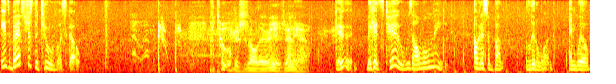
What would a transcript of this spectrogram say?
It's best just the two of us go. The two of us is all there is, anyhow. Good, because two is all we'll need. I'll get us a boat, a little one, and we'll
